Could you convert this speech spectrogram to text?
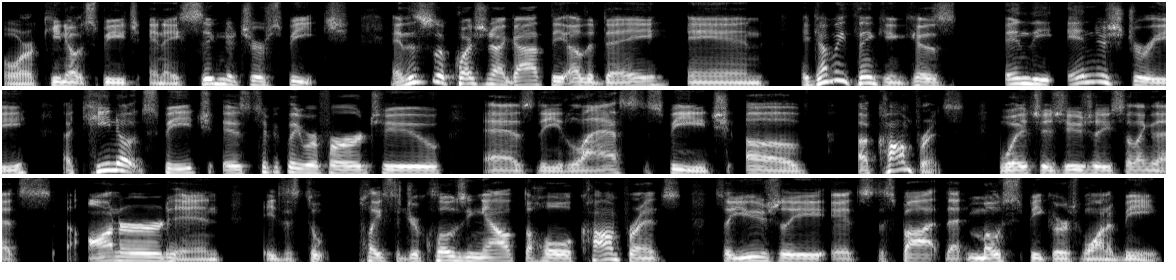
or keynote speech and a signature speech. And this is a question I got the other day, and it got me thinking because in the industry, a keynote speech is typically referred to as the last speech of a conference, which is usually something that's honored and it's the place that you're closing out the whole conference. So usually it's the spot that most speakers want to be.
